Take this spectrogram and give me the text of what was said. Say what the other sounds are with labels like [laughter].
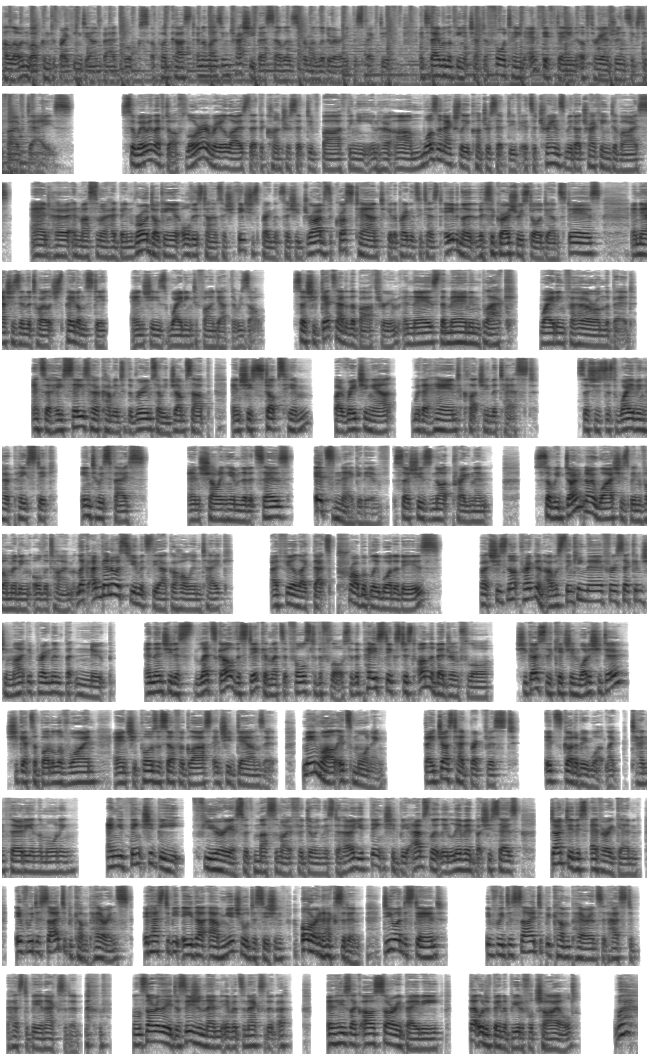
Hello and welcome to Breaking Down Bad Books, a podcast analysing trashy bestsellers from a literary perspective. And today we're looking at chapter 14 and 15 of 365 Days. So, where we left off, Laura realised that the contraceptive bar thingy in her arm wasn't actually a contraceptive, it's a transmitter tracking device. And her and Massimo had been raw dogging it all this time, so she thinks she's pregnant. So she drives across town to get a pregnancy test, even though there's a grocery store downstairs. And now she's in the toilet, she's peed on the stick, and she's waiting to find out the result. So she gets out of the bathroom, and there's the man in black waiting for her on the bed. And so he sees her come into the room, so he jumps up and she stops him by reaching out with a hand clutching the test. So she's just waving her pee stick into his face and showing him that it says it's negative. So she's not pregnant. So we don't know why she's been vomiting all the time. Like, I'm going to assume it's the alcohol intake. I feel like that's probably what it is. But she's not pregnant. I was thinking there for a second she might be pregnant, but nope. And then she just lets go of the stick and lets it falls to the floor. So the pee stick's just on the bedroom floor. She goes to the kitchen. What does she do? She gets a bottle of wine and she pours herself a glass and she downs it. Meanwhile, it's morning. They just had breakfast. It's got to be what, like 10:30 in the morning? And you'd think she'd be furious with Massimo for doing this to her. You'd think she'd be absolutely livid, but she says, don't do this ever again. If we decide to become parents, it has to be either our mutual decision or an accident. Do you understand? If we decide to become parents, it has to has to be an accident. [laughs] well, it's not really a decision then if it's an accident. And he's like, "Oh, sorry, baby. That would have been a beautiful child." What?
